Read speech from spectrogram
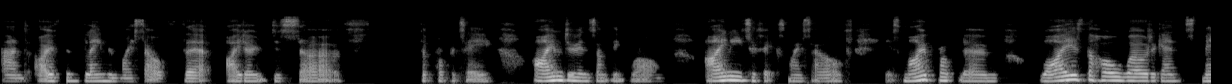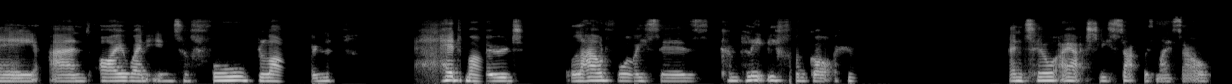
and I've been blaming myself that I don't deserve the property. I'm doing something wrong. I need to fix myself. It's my problem. Why is the whole world against me? And I went into full blown head mode, loud voices, completely forgot who until I actually sat with myself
